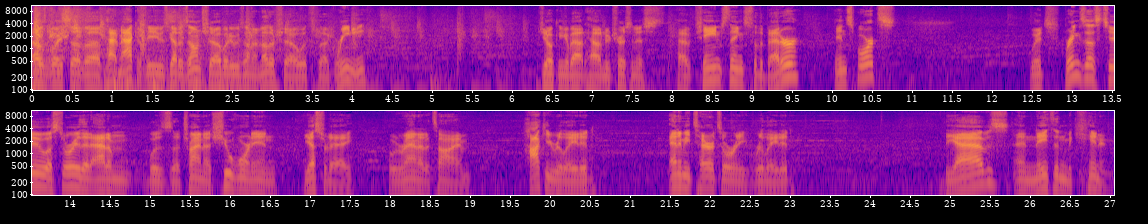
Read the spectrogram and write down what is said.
That was the voice of uh, Pat McAfee, who's got his own show, but he was on another show with uh, Greeny, joking about how nutritionists have changed things for the better in sports. Which brings us to a story that Adam was uh, trying to shoehorn in yesterday, but we ran out of time. Hockey related, enemy territory related. The Avs and Nathan MacKinnon.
